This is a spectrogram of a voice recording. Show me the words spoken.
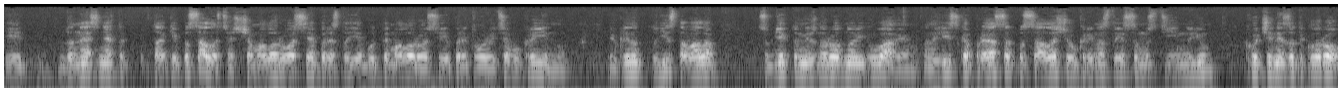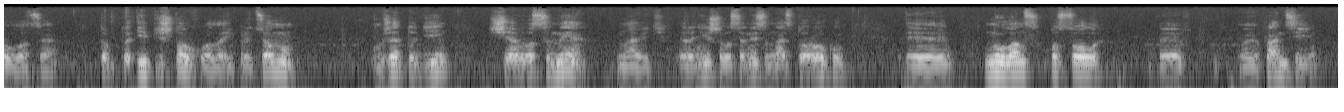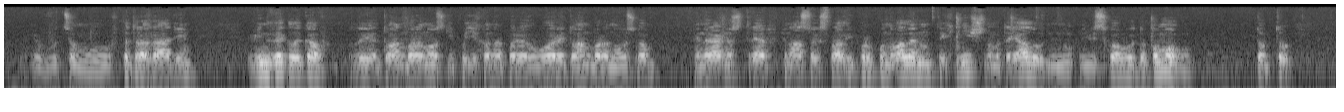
і в донесеннях так, і писалося, що Малоросія перестає бути Малоросією, і перетворюється в Україну. І Україна тоді ставала суб'єктом міжнародної уваги. Англійська преса писала, що Україна стає самостійною, хоч і не задекларовувала це. Тобто і підштовхувала. І при цьому вже тоді, ще восени, навіть раніше, восени 17-го року, е, Нуланс, посол е, е, Франції в цьому в Петрограді, він викликав, коли Туган Барановський поїхав на переговори Туган Барановського, генерального секретаря фінансових справ, і пропонували нам технічну матеріалу ну, військову допомогу. Тобто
